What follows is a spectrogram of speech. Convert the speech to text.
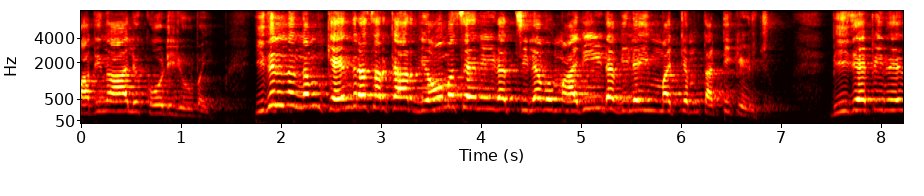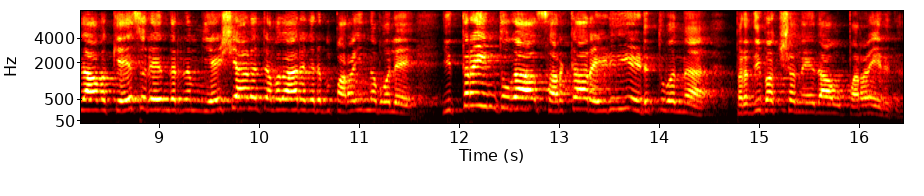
പതിനാല് കോടി രൂപയും. ഇതിൽ നിന്നും കേന്ദ്ര സർക്കാർ വ്യോമസേനയുടെ ചിലവും അരിയുടെ വിലയും മറ്റും തട്ടിക്കിഴിച്ചു. ബി ജെ പി നേതാവ് കെ സുരേന്ദ്രനും ഏഷ്യാനെറ്റ് അവതാരകരും പറയുന്ന പോലെ ഇത്രയും തുക സർക്കാർ എഴുതിയെടുത്തുവെന്ന് പ്രതിപക്ഷ നേതാവ് പറയരുത്.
